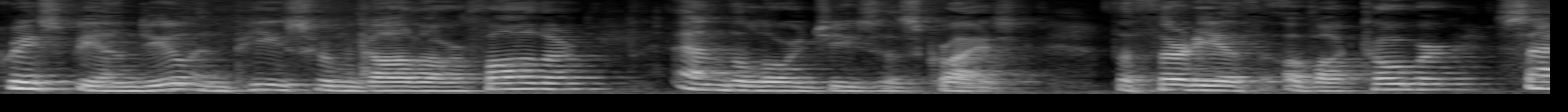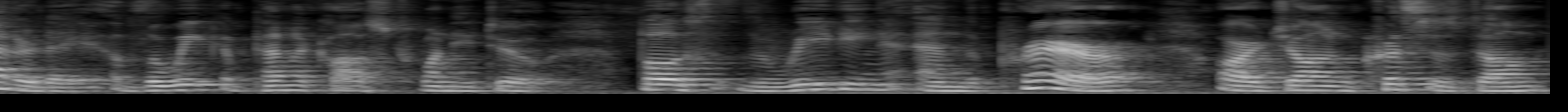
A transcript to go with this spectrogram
Grace be unto you and peace from God our Father and the Lord Jesus Christ. The 30th of October, Saturday of the week of Pentecost 22. Both the reading and the prayer are John Chrysostom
